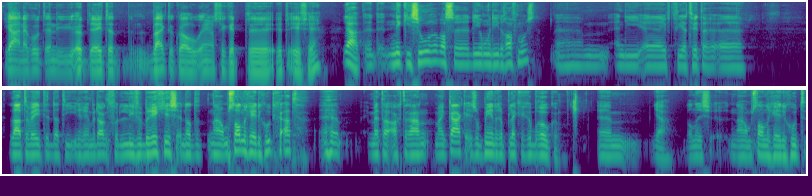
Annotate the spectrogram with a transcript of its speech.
Ja, nou goed. En die, update, dat blijkt ook wel hoe ernstig het, eh, het is, hè? Ja, eh, Nicky Soeren was de jongen die eraf moest. Ehm, en die heeft via Twitter laten weten dat hij iedereen bedankt voor de lieve berichtjes en dat het naar omstandigheden goed gaat. Eh, met daar achteraan, mijn kaken is op meerdere plekken gebroken. Ehm, ja, dan is naar omstandigheden goed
